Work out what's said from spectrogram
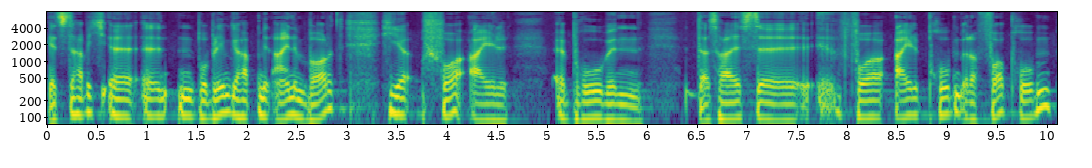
Jetzt habe ich äh, äh ein Problem gehabt mit einem Wort hier Voreilproben. Das heißt, äh, Voreilproben oder Vorproben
